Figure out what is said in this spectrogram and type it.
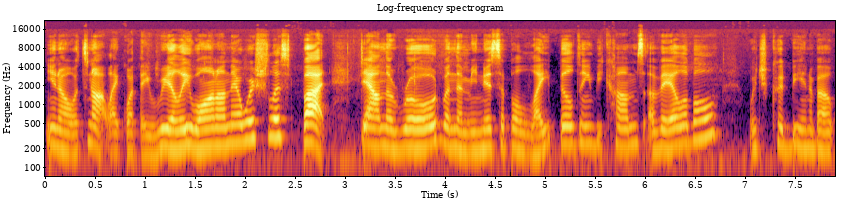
you know, it's not like what they really want on their wish list, but down the road, when the municipal light building becomes available, which could be in about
